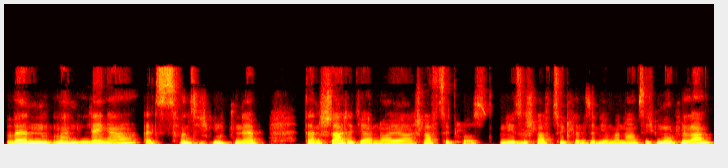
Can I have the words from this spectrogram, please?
wenn man länger als 20 Minuten nappt, dann startet ja ein neuer Schlafzyklus. Und diese mhm. Schlafzyklen sind immer 90 Minuten lang.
